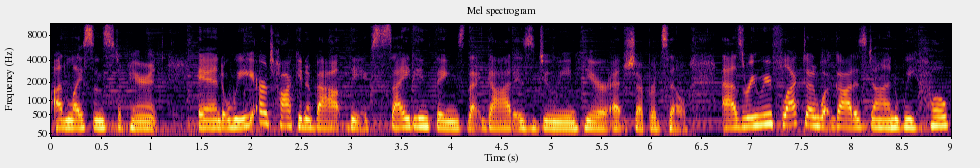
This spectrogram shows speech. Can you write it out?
on Licensed to Parent. And we are talking about the exciting things that God is doing here at Shepherd's Hill. As we reflect on what God has done, we hope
